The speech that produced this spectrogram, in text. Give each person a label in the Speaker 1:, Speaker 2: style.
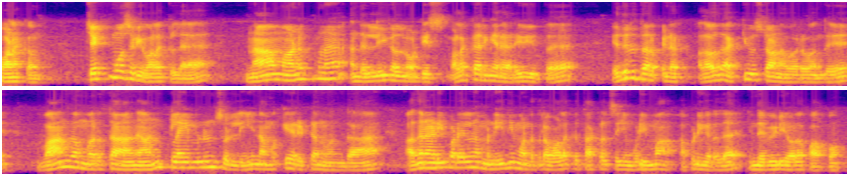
Speaker 1: வணக்கம். செக் மோசடி வழக்கில் நாம் அனுப்பின அந்த லீகல் நோட்டீஸ் வழக்கறிஞர் அறிவிப்பை எதிர்த்தரப்பினர் அதாவது அக்யூஸ்டானவர் வந்து வாங்க மறுத்த அந்த அன்கிளைம்டுன்னு சொல்லி நமக்கே ரிட்டர்ன் வந்தால் அதன் அடிப்படையில் நம்ம நீதிமன்றத்தில் வழக்கு தாக்கல் செய்ய முடியுமா அப்படிங்கிறத இந்த வீடியோவில் பார்ப்போம்.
